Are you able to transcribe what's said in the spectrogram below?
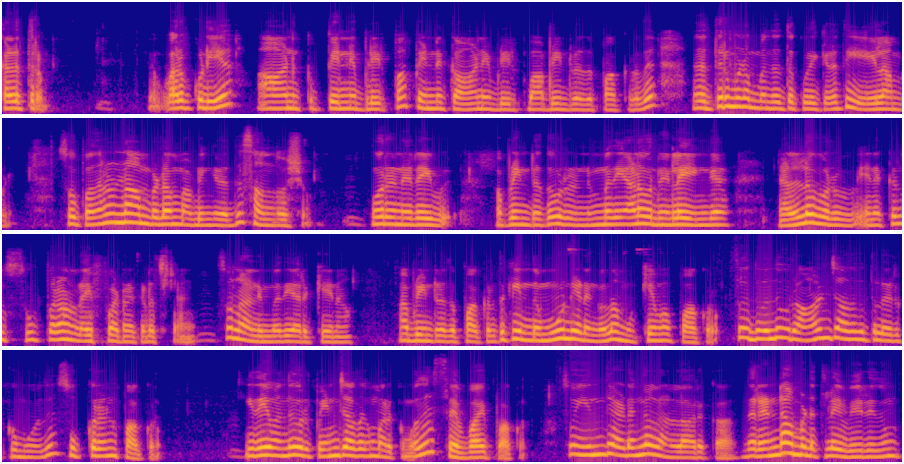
கலத்திரம். வரக்கூடிய ஆணுக்கு பெண் எப்படி இருப்பா? பெண்ணுக்கு ஆண் எப்படி இருப்பா? அப்படின்றத பார்க்குறது. அந்த திருமண பந்தத்தை குறிக்கிறது ஏழாம் இடம். ஸோ பதினொன்றாம் இடம் அப்படிங்கிறது சந்தோஷம். ஒரு நிறைவு அப்படின்றது ஒரு நிம்மதியான ஒரு நிலை. எங்கே? நல்ல ஒரு எனக்கு சூப்பரான லைஃப் பார்ட்னர் கிடச்சிட்டாங்க. ஸோ நான் நிம்மதியாக இருக்கேனா? அப்படின்றத பார்க்கறதுக்கு இந்த மூணு இடங்கள் தான் முக்கியமாக பார்க்குறோம். ஸோ இது வந்து ஒரு ஆண் ஜாதகத்தில் இருக்கும்போது சுக்கரன் பார்க்குறோம். இதே வந்து ஒரு பெண் ஜாதகமாக இருக்கும்போது செவ்வாய் பார்க்கணும் ஸோ இந்த இடங்கள் நல்லா இருக்கா? இந்த ரெண்டாம் இடத்துல வேறு எதுவும்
